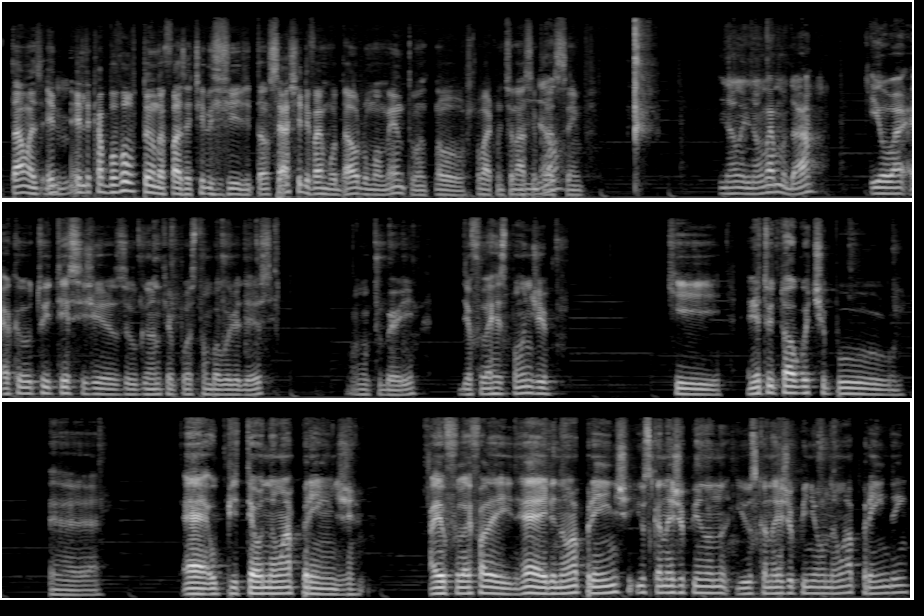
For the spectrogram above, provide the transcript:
e tal, mas ele, Uhum. ele acabou voltando a fazer aquele vídeo. Então, você acha que ele vai mudar algum momento? Ou vai continuar assim pra Não. sempre? Não, ele não vai mudar. Eu, é que eu tuitei esses dias, o Gunter postou um bagulho desse. Um youtuber aí. Daí eu fui lá e respondi. Que ele tweetou algo tipo. É, é, o Pitel não aprende. Aí eu fui lá e falei, é, ele não aprende e os canais de opinião, e os canais de opinião não aprendem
